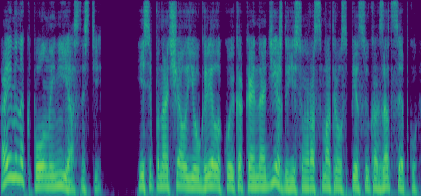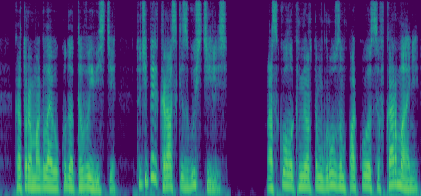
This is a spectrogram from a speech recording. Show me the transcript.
а именно к полной неясности. Если поначалу его грела кое-какая надежда, если он рассматривал специю как зацепку, которая могла его куда-то вывести – то теперь краски сгустились. Осколок мертвым грузом покоился в кармане,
